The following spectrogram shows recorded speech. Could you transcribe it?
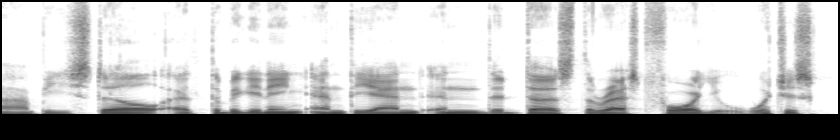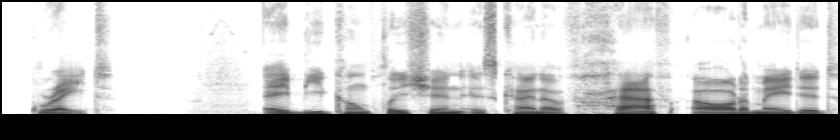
uh, be still at the beginning and the end, and it does the rest for you, which is great. A B completion is kind of half automated,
